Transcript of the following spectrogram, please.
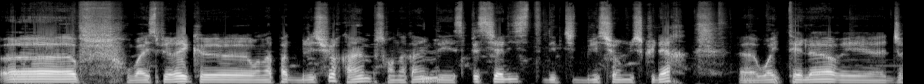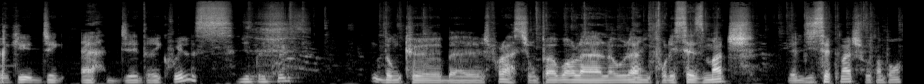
Euh, pff, on va espérer que on n'a pas de blessures quand même, parce qu'on a quand même Mhm. des spécialistes des petites blessures musculaires, White Taylor et ah, Jedrick Wills. Jedrick Wills Donc, euh, ben, voilà, si on peut avoir la, la O-line pour les 16 matchs, euh, 17 matchs autant pour moi,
